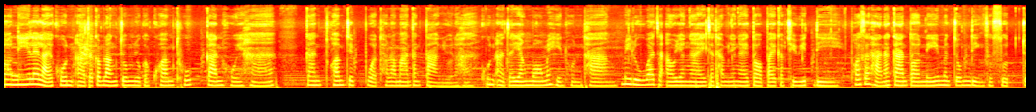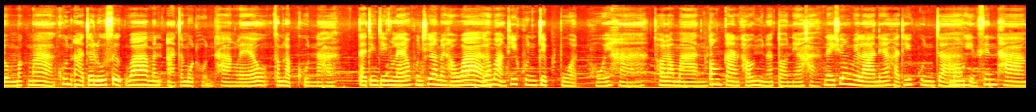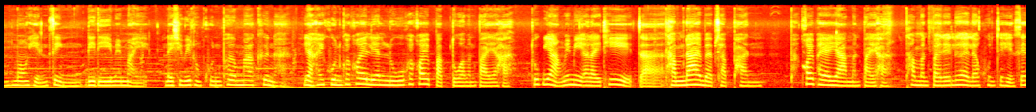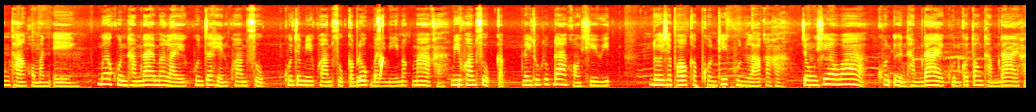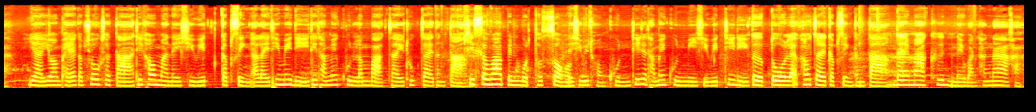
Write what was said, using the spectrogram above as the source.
ตอนนี้หลาย ๆ คนอาจจะกำลังจมอยู่กับความทุกข์การโหยหา การความเจ็บปวดทรมานต่าง ๆ อยู่นะคะ คุณอาจจะยังมองไม่เห็นหนทาง ไม่รู้ว่าจะเอายังไงจะทำยังไงต่อไปกับชีวิตดี เพราะสถานการณ์ตอนนี้มันจมดิ่งสุด ๆ จมมาก ๆ คุณอาจจะรู้สึกว่ามันอาจจะหมดหนทางแล้วสำหรับคุณนะคะ แต่จริง ๆ แล้วคุณเชื่อไหมคะว่า ระหว่างที่คุณเจ็บปวด โหยหา ทรมาน ต้องการเขาอยู่นะตอนเนี้ยค่ะ ในช่วงเวลาเนี้ยค่ะ ที่คุณจะมองเห็นเส้นทาง มองเห็นสิ่งดีๆ ใหม่ ๆ ในชีวิตของคุณเพิ่มมากขึ้นนะคะอยากให้คุณค่อยๆเรียนรู้ ค่อย ๆ ปรับตัวมันไปอะค่ะ ทุกอย่างไม่มีอะไรที่จะทำได้แบบฉับพลันค่อยพยายามมันไปค่ะทำมันไปเรื่อยๆ แล้วคุณจะเห็นเส้นทางของมันเอง เมื่อคุณทำได้เมื่อไหร่คุณจะเห็นความสุข คุณจะมีความสุขกับโลกใบนี้มากๆค่ะ มีความสุขกับ ในทุกๆด้านของชีวิต โดยเฉพาะกับคนที่คุณรักอะค่ะ จงเชื่อว่าคนอื่นทำได้ คุณก็ต้องทำได้ค่ะ อย่ายอมแพ้กับโชคชะตาที่เข้ามาในชีวิตกับสิ่งอะไรที่ไม่ดีที่ทำให้คุณลำบากใจทุกใจต่างๆ คิดซะว่าเป็นบททดสอบในชีวิตของคุณที่จะทำให้คุณมีชีวิตที่ดี เติบโตและเข้าใจกับสิ่งต่างๆ ได้มากขึ้นในวันข้างหน้าค่ะ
